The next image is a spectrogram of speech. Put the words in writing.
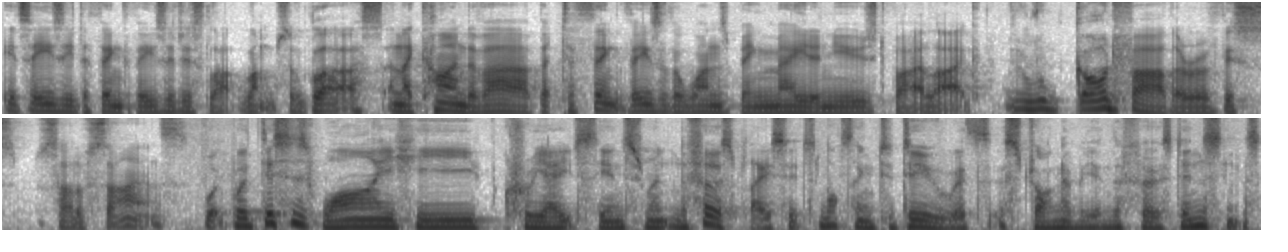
It's easy to think these are just like lumps of glass, and they kind of are, but to think these are the ones being made and used by like the godfather of this sort of science. But, this is why he creates the instrument in the first place. It's nothing to do with astronomy in the first instance.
